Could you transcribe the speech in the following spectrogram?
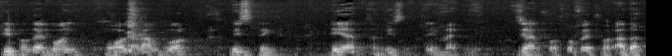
people they are going all around the world visiting here and visiting making ziyar for Prophet, for other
